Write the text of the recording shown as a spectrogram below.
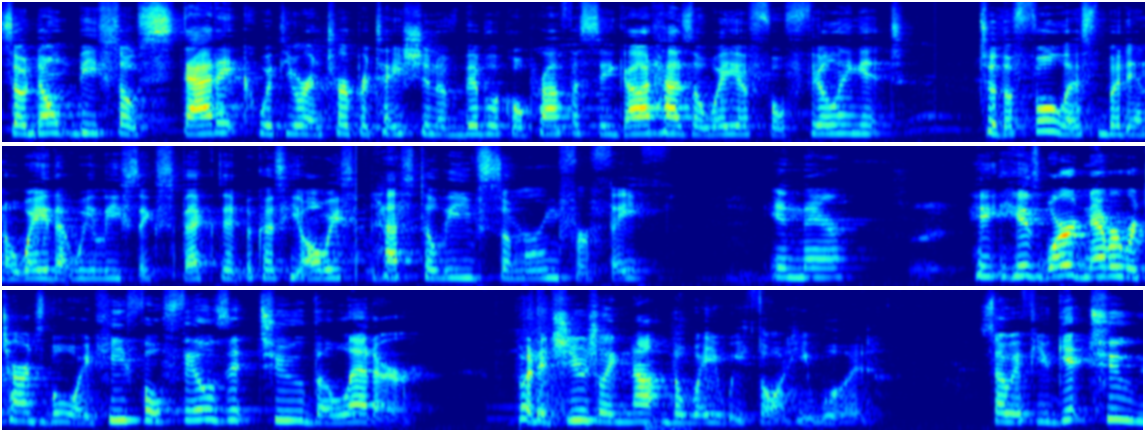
So don't be so static with your interpretation of biblical prophecy. God has a way of fulfilling it to the fullest, but in a way that we least expect it because he always has to leave some room for faith in there. He, his word never returns void, he fulfills it to the letter, but it's usually not the way we thought he would. So if you get too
